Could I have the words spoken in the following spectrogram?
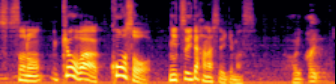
その今日は酵素について話していきます。はい。はい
